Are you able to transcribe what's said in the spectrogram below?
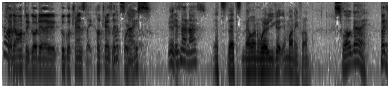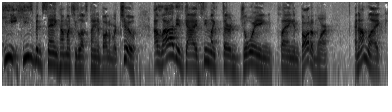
So I don't have to go to Google Translate. He'll translate That's it for nice. you. Isn't that nice? That's that's knowing where you get your money from. Swell guy. But he he's been saying how much he loves playing in Baltimore too. A lot of these guys seem like they're enjoying playing in Baltimore, and I'm like,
